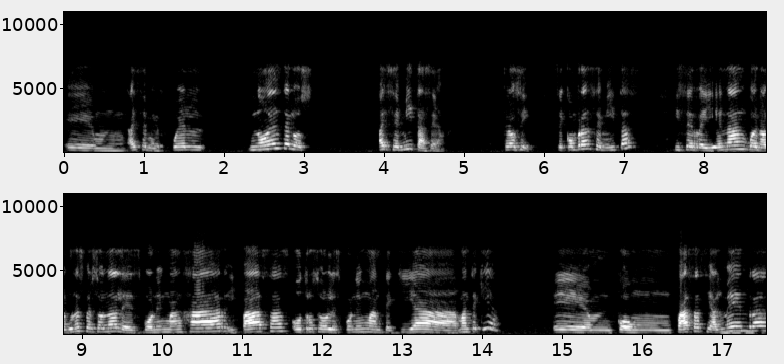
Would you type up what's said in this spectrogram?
Eh, ahí se me fue el. No es de los hay semitas sean, creo sí, se compran semitas y se rellenan, bueno, algunas personas les ponen manjar y pasas, otros solo les ponen mantequilla, mantequilla, em, con pasas y almendras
